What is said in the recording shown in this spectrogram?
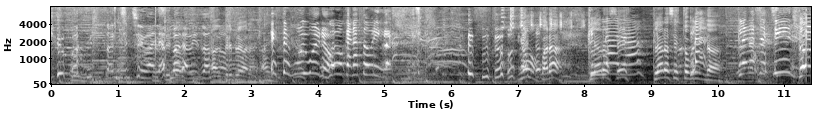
Qué bonito sándwich de bala, es maravilloso. Al triple bala. Ay. Este es muy bueno. Huevo canasto brindis. No, pará. Clara, Clara. Se, Clara Sesto brinda. Clara Sechín. ¡Clara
